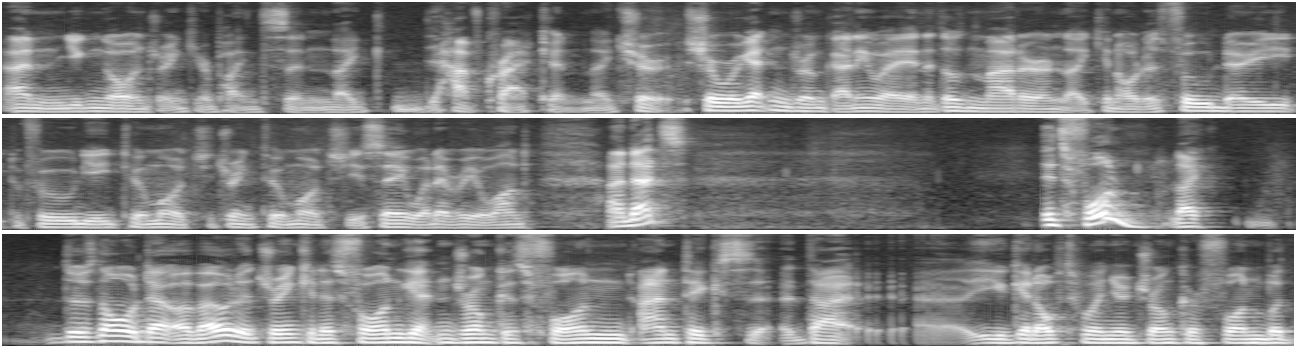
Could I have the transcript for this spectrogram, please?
and you can go and drink your pints and like have crack and like sure sure we're getting drunk anyway and it doesn't matter and like you know there's food there you eat the food you eat too much you drink too much you say whatever you want. And that's it's fun like there's no doubt about it. Drinking is fun getting drunk is fun. Antics that uh, you get up to when you're drunk are fun but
